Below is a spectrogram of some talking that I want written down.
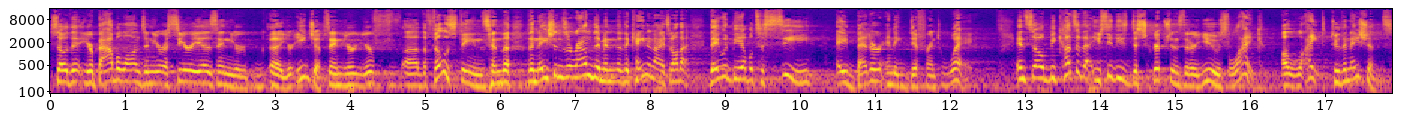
So that your Babylons and your Assyrias and your, uh, your Egypts and your, your, uh, the Philistines and the, the nations around them and the, the Canaanites and all that, they would be able to see a better and a different way. And so, because of that, you see these descriptions that are used like a light to the nations.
